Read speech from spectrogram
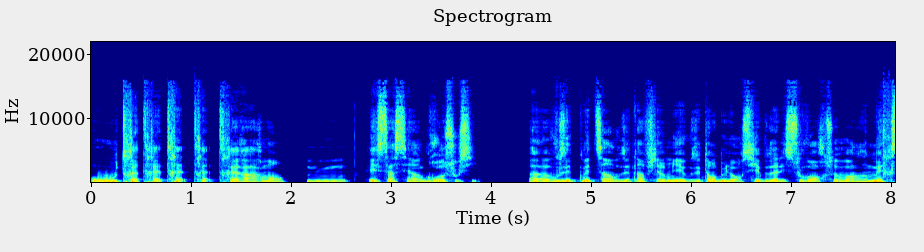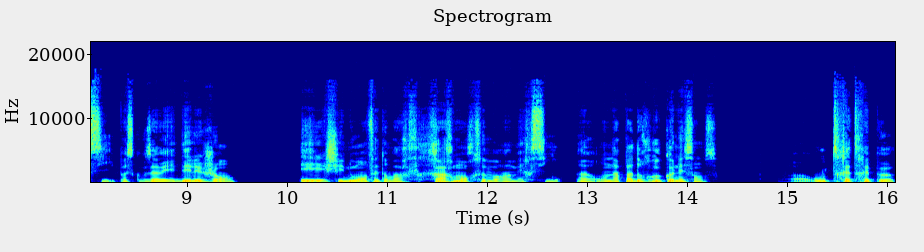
ou très très très très très rarement. Et ça, c'est un gros souci. Euh, vous êtes médecin, vous êtes infirmier, vous êtes ambulancier, vous allez souvent recevoir un merci parce que vous avez aidé les gens. Et chez nous, en fait, on va rarement recevoir un merci. Euh, on n'a pas de reconnaissance euh, ou très très peu.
